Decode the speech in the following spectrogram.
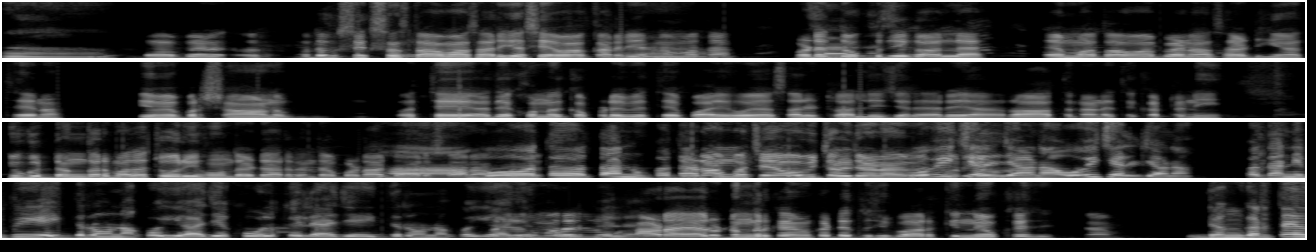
ਹਾਂ। ਬਾਬੇ ਮਤਲਬ ਸਿੱਖ ਸੰਸਥਾਵਾਂ ਸਾਰੀਆਂ ਸੇਵਾ ਕਰ ਰਹੀਆਂ ਹਨ। ਮਾਤਾ ਬੜੇ ਦੁੱਖ ਦੀ ਗੱਲ ਹੈ। ਇਹ ਮਾਤਾਵਾਂ ਭੈਣਾਂ ਸਾਡੀਆਂ ਇੱਥੇ ਨਾ ਕਿਵੇਂ ਪਰੇਸ਼ਾਨ ਇੱਥੇ ਆ ਦੇਖੋ ਦੇ ਕੱਪੜੇ ਵੀ ਇੱਥੇ ਪਾਏ ਹੋਏ ਆ ਸਾਰੇ ਟਰਾਲੀ 'ਚ ਰਹਿ ਰਹੇ ਆ ਰਾਤ ਇਹਨਾਂ ਨੇ ਇੱਥੇ ਕੱਟਣੀ ਕਿਉਂਕਿ ਡੰਗਰ ਮਾਤਾ ਚੋਰੀ ਹੋਣ ਦਾ ਡਰ ਰਹਿੰਦਾ ਬੜਾ ਡਰ ਸਾਰਾ ਬਹੁਤ ਤੁਹਾਨੂੰ ਪਤਾ ਜਿਹੜਾ ਬਚਿਆ ਉਹ ਵੀ ਚਲ ਜਾਣਾ ਉਹ ਵੀ ਚੱਲ ਜਾਣਾ ਉਹ ਵੀ ਚੱਲ ਜਾਣਾ ਪਤਾ ਨਹੀਂ ਵੀ ਇਧਰੋਂ ਨਾ ਕੋਈ ਆ ਜੇ ਖੋਲ ਕੇ ਲੈ ਜੇ ਇਧਰੋਂ ਨਾ ਕੋਈ ਆ ਜੇ ਖੋਲ ਕੇ ਲੈ ਹੜ ਆਇਆ ਉਹ ਡੰਗਰ ਕਿਵੇਂ ਕੱਢੇ ਤੁਸੀਂ ਬਾਹਰ ਕਿੰਨੇ ਔਖੇ ਸੀ? ਡੰਗਰ ਤੇ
